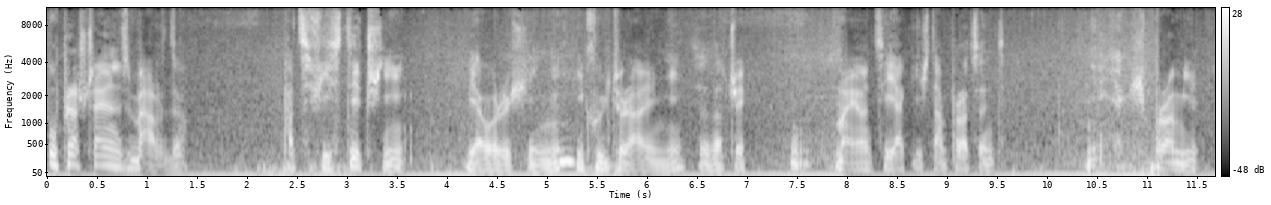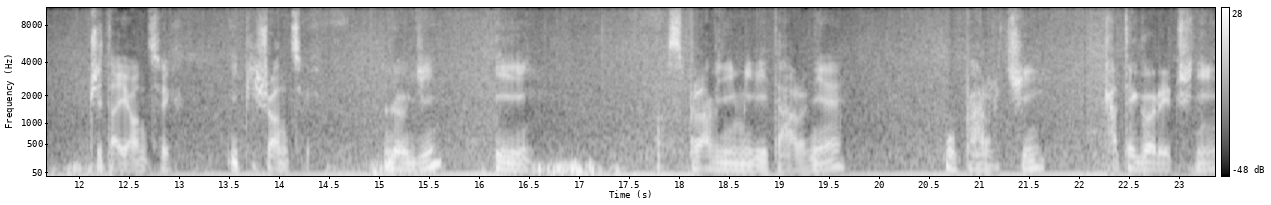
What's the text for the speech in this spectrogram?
upraszczając bardzo, pacyfistyczni Białorusini i kulturalni, to znaczy mający jakiś tam procent, nie, jakiś promil czytających i piszących ludzi i sprawni militarnie, uparci, kategoryczni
